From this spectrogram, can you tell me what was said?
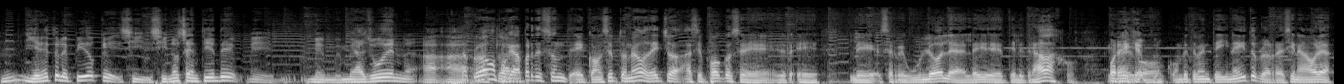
¿Mm? Y en esto le pido que, si, si no se entiende, me, me, ayuden a... a porque aparte son eh, conceptos nuevos. De hecho, hace poco se, eh, se reguló la ley de teletrabajo. Por ejemplo. completamente inédito, pero recién ahora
